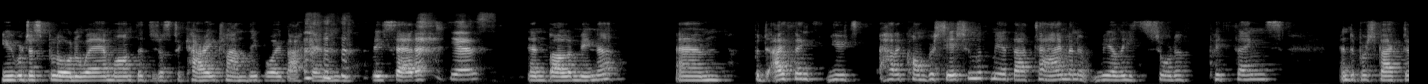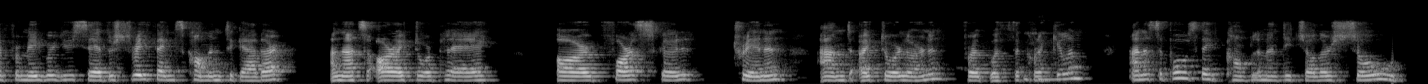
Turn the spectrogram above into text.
you were just blown away and wanted just to carry Clandeboye back in and reset it. Yes. In Ballymena. Um, but I think you had a conversation with me at that time and it really sort of put things into perspective for me where you said there's three things coming together and that's our outdoor play, our forest school training and outdoor learning for with the mm-hmm. curriculum. And I suppose they complement each other so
